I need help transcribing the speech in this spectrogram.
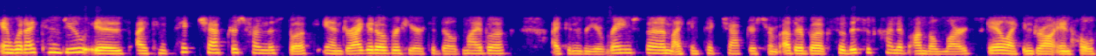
And what I can do is I can pick chapters from this book and drag it over here to build my book. I can rearrange them. I can pick chapters from other books. So this is kind of on the large scale. I can draw in whole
